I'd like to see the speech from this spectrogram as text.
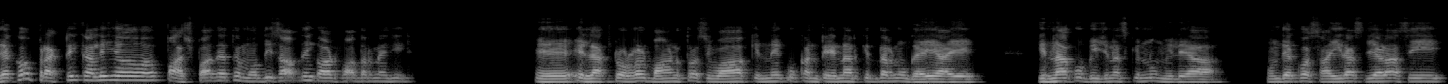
ਦੇਖੋ ਪ੍ਰੈਕਟੀਕਲੀ ਉਹ ਭਾਜਪਾ ਦੇ ਤੇ ਮੋਦੀ ਸਾਹਿਬ ਦੇ ਗॉडਫਾਦਰ ਨੇ ਜੀ। ਇਹ ਇਲੈਕਟੋਰਲ ਬਾਂਡ ਤੋਂ ਸਿਵਾ ਕਿੰਨੇ ਕੁ ਕੰਟੇਨਰ ਕਿੱਧਰ ਨੂੰ ਗਏ ਆਏ, ਕਿੰਨਾ ਕੁ ਬਿਜ਼ਨਸ ਕਿੰਨੂੰ ਮਿਲਿਆ। ਹੁਣ ਦੇਖੋ, ਸਾਇਰਸ ਜਿਹੜਾ ਸੀ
